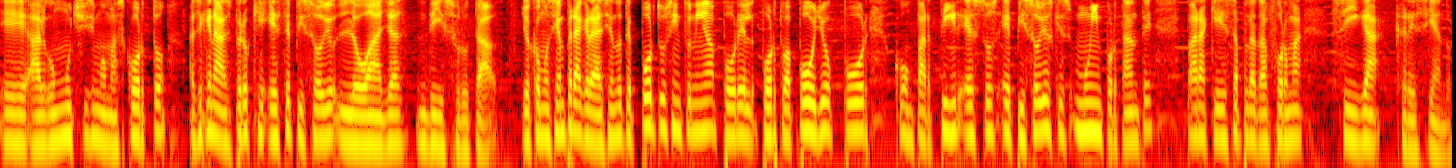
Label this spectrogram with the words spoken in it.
eh, algo muchísimo más corto. Así que nada, espero este episodio lo hayas disfrutado. Yo como siempre agradeciéndote por tu sintonía, por, el, por tu apoyo, por compartir estos episodios que es muy importante para que esta plataforma siga creciendo.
